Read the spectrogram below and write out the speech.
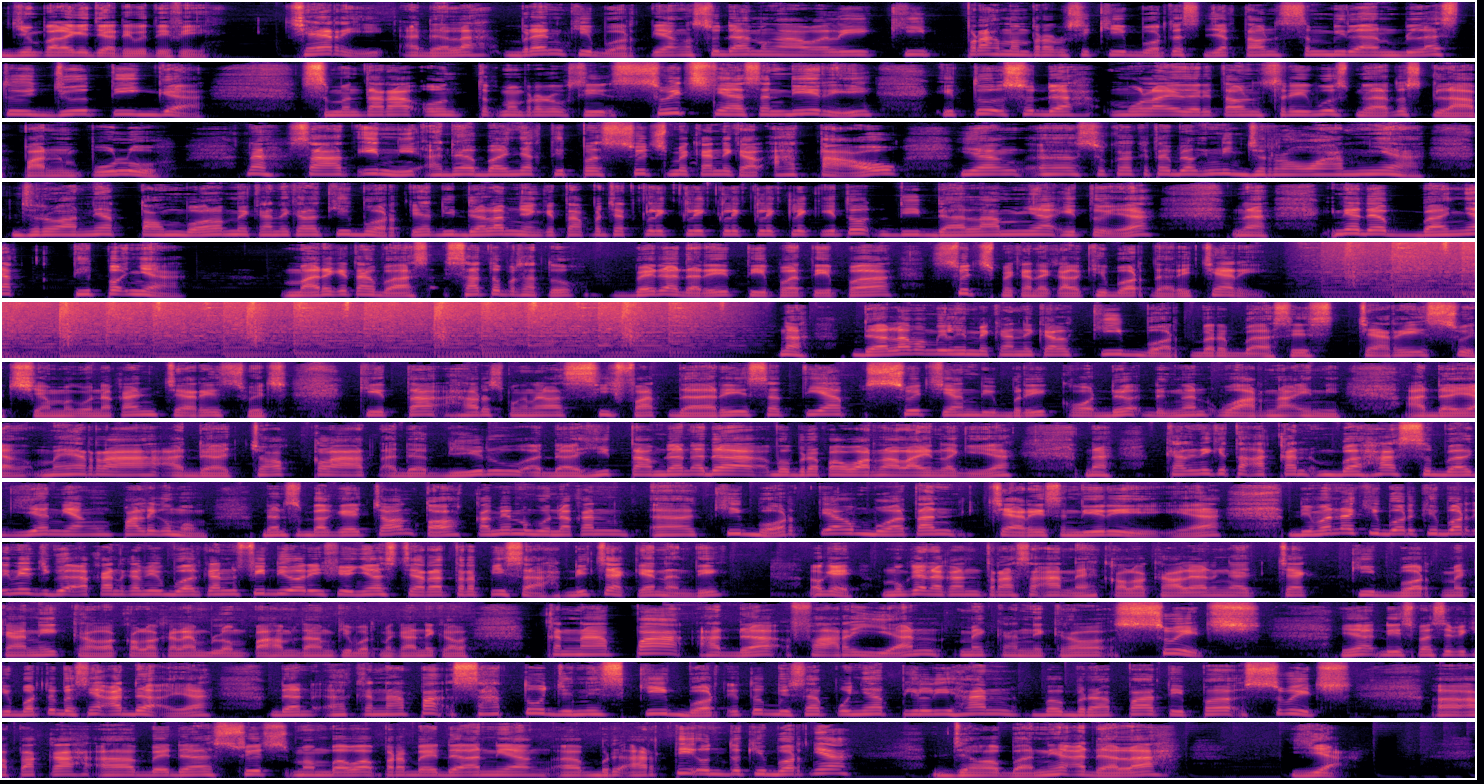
Jumpa lagi Jati TV. Cherry adalah brand keyboard yang sudah mengawali kiprah memproduksi keyboard sejak tahun 1973. Sementara untuk memproduksi switchnya sendiri itu sudah mulai dari tahun 1980. Nah, saat ini ada banyak tipe switch mechanical atau yang uh, suka kita bilang ini jeroannya. Jeroannya tombol mechanical keyboard ya di dalamnya yang kita pencet klik klik klik klik klik itu di dalamnya itu ya. Nah, ini ada banyak tipenya. Mari kita bahas satu persatu beda dari tipe-tipe switch mechanical keyboard dari Cherry. Nah, dalam memilih mechanical keyboard berbasis cherry switch yang menggunakan cherry switch, kita harus mengenal sifat dari setiap switch yang diberi kode dengan warna ini. Ada yang merah, ada coklat, ada biru, ada hitam, dan ada beberapa warna lain lagi ya. Nah, kali ini kita akan bahas sebagian yang paling umum. Dan sebagai contoh, kami menggunakan uh, keyboard yang buatan cherry sendiri ya. Di mana keyboard-keyboard ini juga akan kami buatkan video reviewnya secara terpisah. Dicek ya nanti. Oke, mungkin akan terasa aneh kalau kalian ngecek keyboard mechanical, kalau kalian belum paham tentang keyboard mechanical, kenapa ada varian mechanical switch? Ya, di spesifik keyboard itu biasanya ada ya. Dan eh, kenapa satu jenis keyboard itu bisa punya pilihan beberapa tipe switch? Eh, apakah eh, beda switch membawa perbedaan yang eh, berarti untuk keyboardnya? Jawabannya adalah ya.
